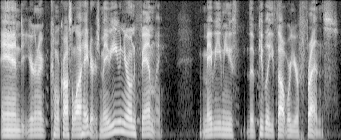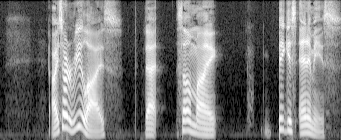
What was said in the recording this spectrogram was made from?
and you're going to come across a lot of haters maybe even your own family maybe even you the people that you thought were your friends i started to realize that some of my biggest enemies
